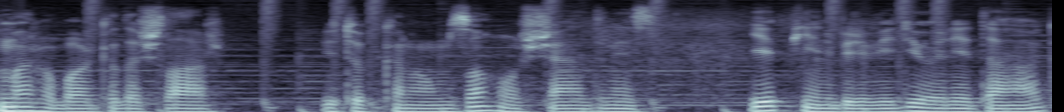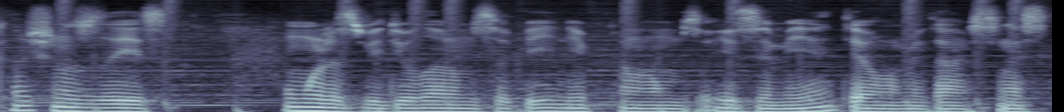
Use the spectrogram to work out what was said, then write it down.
Merhaba arkadaşlar. YouTube kanalımıza hoş geldiniz. Yepyeni bir video ile daha karşınızdayız. Umarız videolarımızı beğenip kanalımızı izlemeye devam edersiniz.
